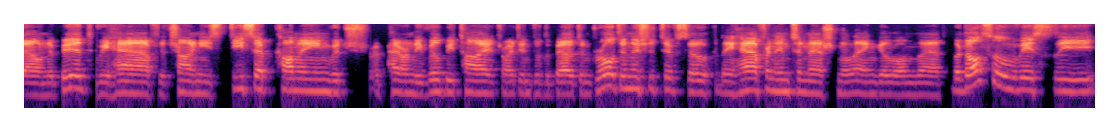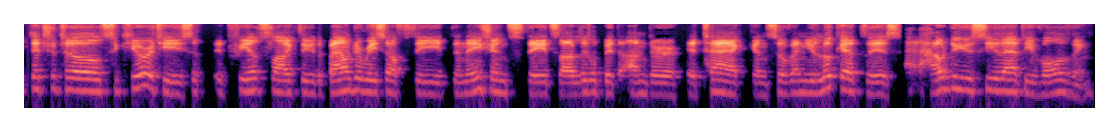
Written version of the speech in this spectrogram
down a bit. We have the Chinese DCEP coming, which apparently will be tied right into the Belt and Road Initiative. So they have an international angle on that. But also with the digital securities, it, it feels like the, the boundaries of the, the nation states are a little bit under attack. And so when you look at this, how do you see that evolving?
